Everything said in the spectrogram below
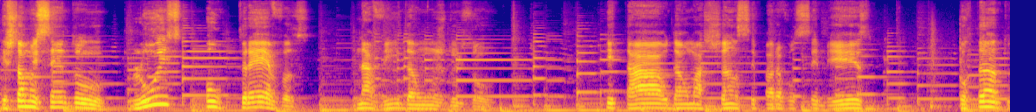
Estamos sendo luz ou trevas na vida uns dos outros? Que tal dar uma chance para você mesmo? Portanto,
